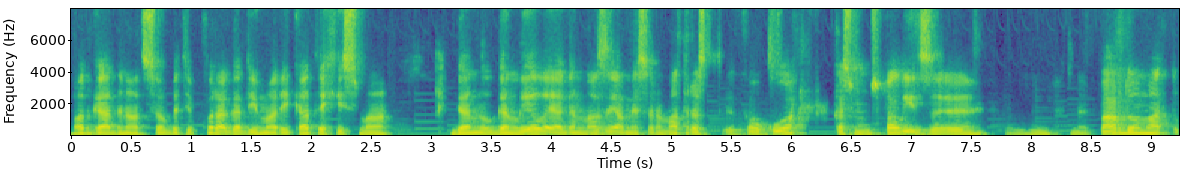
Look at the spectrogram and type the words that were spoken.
atgādināt sev, bet jebkurā gadījumā arī katehismā, gan, gan lielajā, gan mazajā mēs varam atrast kaut ko, kas mums palīdz pārdomāt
